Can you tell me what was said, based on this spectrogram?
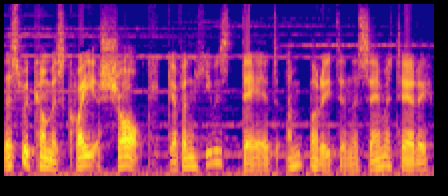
This would come as quite a shock, given he was dead and buried in the cemetery.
